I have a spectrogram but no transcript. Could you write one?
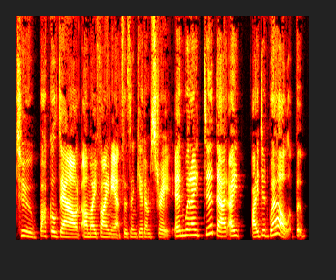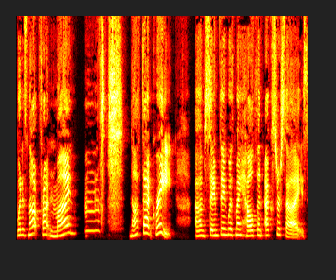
to buckle down on my finances and get them straight. And when I did that, I I did well. But when it's not front in mind, mm, not that great. Um, same thing with my health and exercise.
